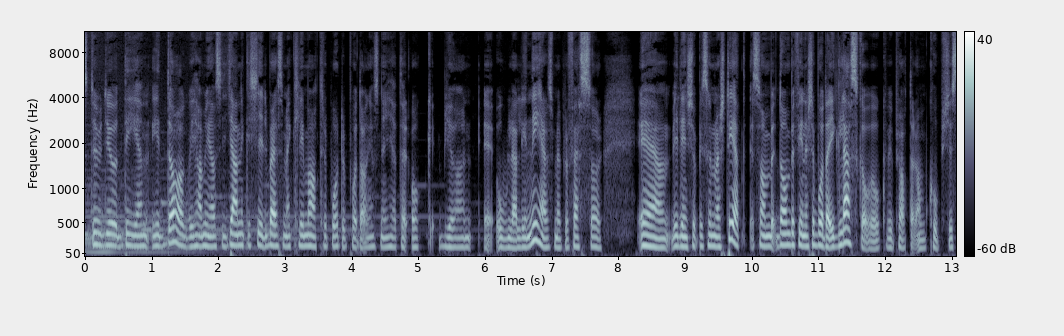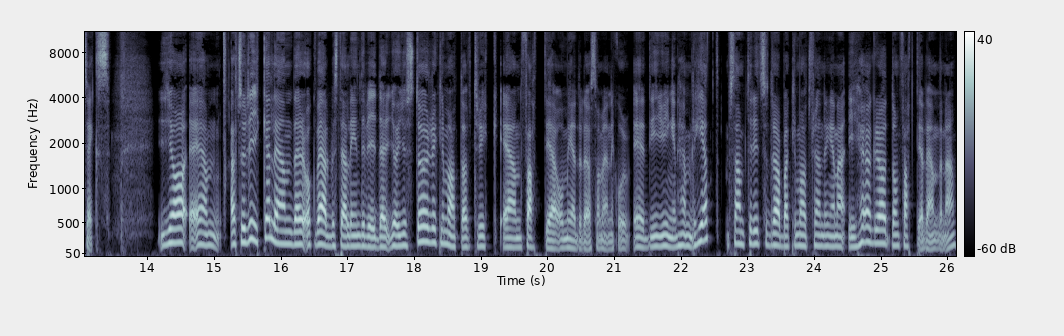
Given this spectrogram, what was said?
Studio DN idag. Vi har med oss Jannike Kilberg som är klimatreporter på Dagens Nyheter och Björn eh, Ola Linnér som är professor eh, vid Linköpings universitet. Som, de befinner sig båda i Glasgow och vi pratar om COP26. Ja, eh, alltså rika länder och välbeställda individer gör ju större klimatavtryck än fattiga och medellösa människor. Eh, det är ju ingen hemlighet. Samtidigt så drabbar klimatförändringarna i hög grad de fattiga länderna.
